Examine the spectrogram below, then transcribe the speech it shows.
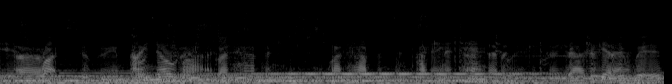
is Uh, what superimposes I notice what happens, what happens at the I can attend to it rather together with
